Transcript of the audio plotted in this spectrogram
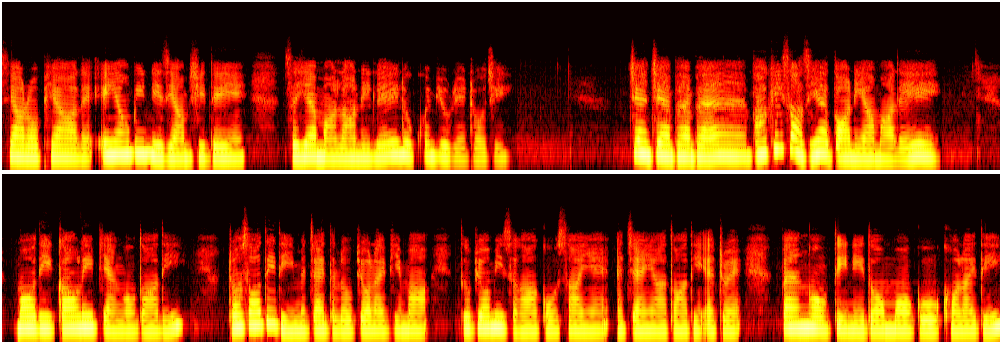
ဆရာတော်ဖျားကလည်းအိမ်ရောက်ပြီးနေစရာမရှိသေးရင်ဇရက်မှလာနေလေလို့ခွင့်ပြုတယ်တော်ကြီးကြံကြံဖန်ဖန်ဘာကိစ္စဇရက်သွားနေရမှာလဲမော်ဒီကောင်းလေးပြန်ငုံသွားသည် ဒေါ်စောတိသည် မကြိုက်သလိုပြောလိုက်ပြီးမှ သူပြောမိစကားကိုစာရန် အကြံရသွားသည့်အတွက် ပန်းငုံတည်နေသောမော်ကို ခေါ်လိုက်သည်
